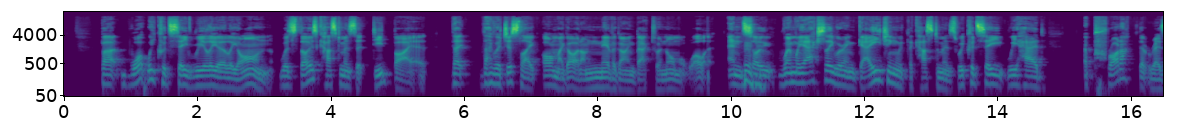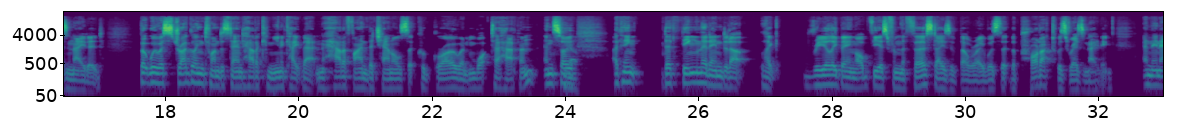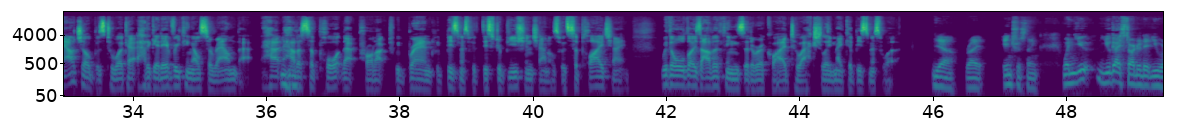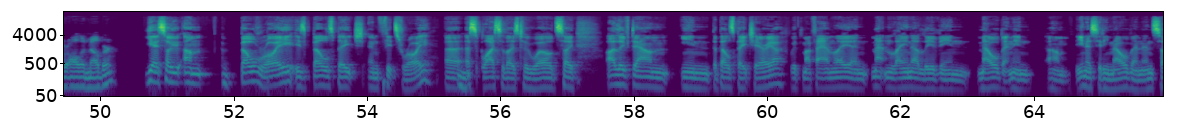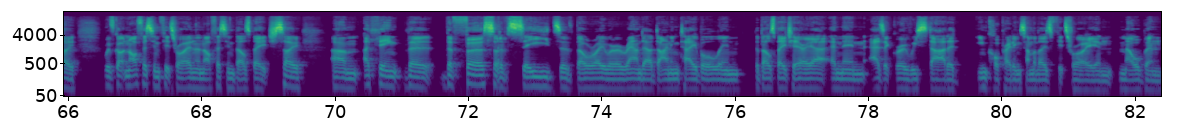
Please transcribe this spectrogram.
but what we could see really early on was those customers that did buy it, that they were just like, oh my God, I'm never going back to a normal wallet. And so when we actually were engaging with the customers, we could see we had a product that resonated, but we were struggling to understand how to communicate that and how to find the channels that could grow and what to happen. And so yeah. I think the thing that ended up like really being obvious from the first days of Bellroy was that the product was resonating. And then our job was to work out how to get everything else around that, how, mm-hmm. how to support that product with brand, with business, with distribution channels, with supply chain, with all those other things that are required to actually make a business work. Yeah, right. Interesting. When you you guys started it, you were all in Melbourne. Yeah, so um, Bellroy is Bells Beach and Fitzroy, uh, mm. a splice of those two worlds. So I live down in the Bells Beach area with my family, and Matt and Lena live in Melbourne, in um, inner city Melbourne. And so we've got an office in Fitzroy and an office in Bells Beach. So um, I think the the first sort of seeds of Bellroy were around our dining table in the Bells Beach area, and then as it grew, we started incorporating some of those Fitzroy and Melbourne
